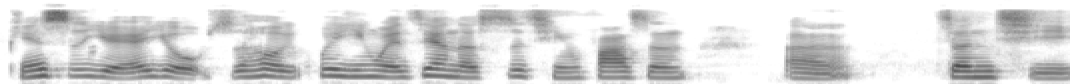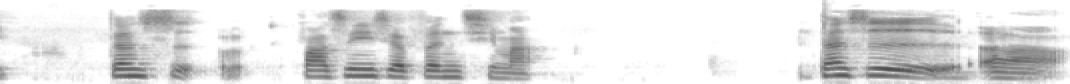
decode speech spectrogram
平时也有时候会因为这样的事情发生，嗯，争歧，但是发生一些分歧嘛。但是呃，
